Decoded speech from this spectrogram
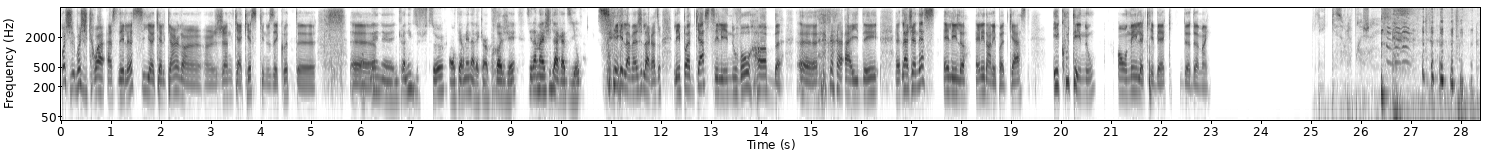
Moi, je- moi, j'y crois à cette idée-là. S'il y a quelqu'un, là, un, un jeune caquiste qui nous écoute, euh, On fait une, une chronique du futur. On termine avec un projet. C'est la magie de la radio. C'est la magie de la radio. Les podcasts, c'est les nouveaux hubs euh, à idées. Euh, La jeunesse, elle est là. Elle est dans les podcasts. Écoutez-nous. On est le Québec de demain. Clique sur le prochain.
